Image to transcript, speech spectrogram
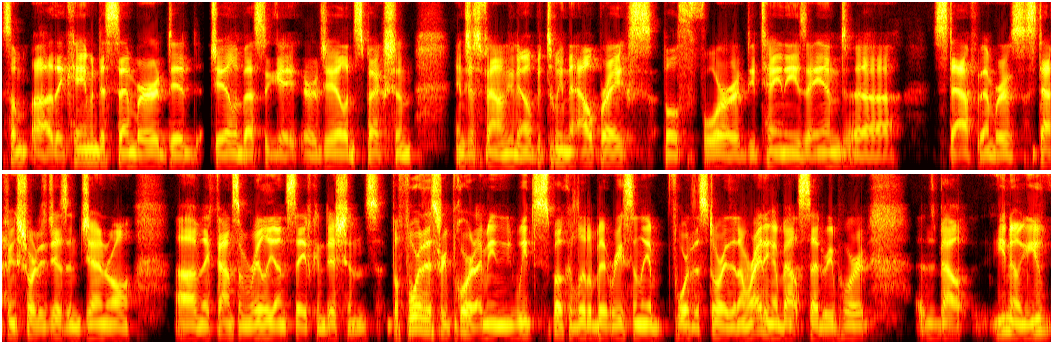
some uh, they came in December, did jail investigate or jail inspection, and just found you know between the outbreaks, both for detainees and uh, staff members, staffing shortages in general. Um, they found some really unsafe conditions. Before this report, I mean, we spoke a little bit recently for the story that I'm writing about said report about, you know, you've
